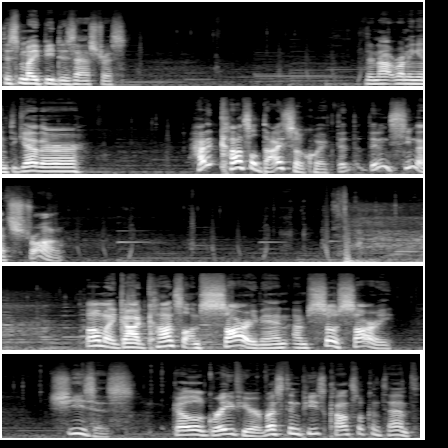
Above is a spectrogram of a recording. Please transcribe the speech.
This might be disastrous. They're not running in together. How did console die so quick? They, they didn't seem that strong. Oh my god, console, I'm sorry, man. I'm so sorry. Jesus. Got a little grave here. Rest in peace, console contempt.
